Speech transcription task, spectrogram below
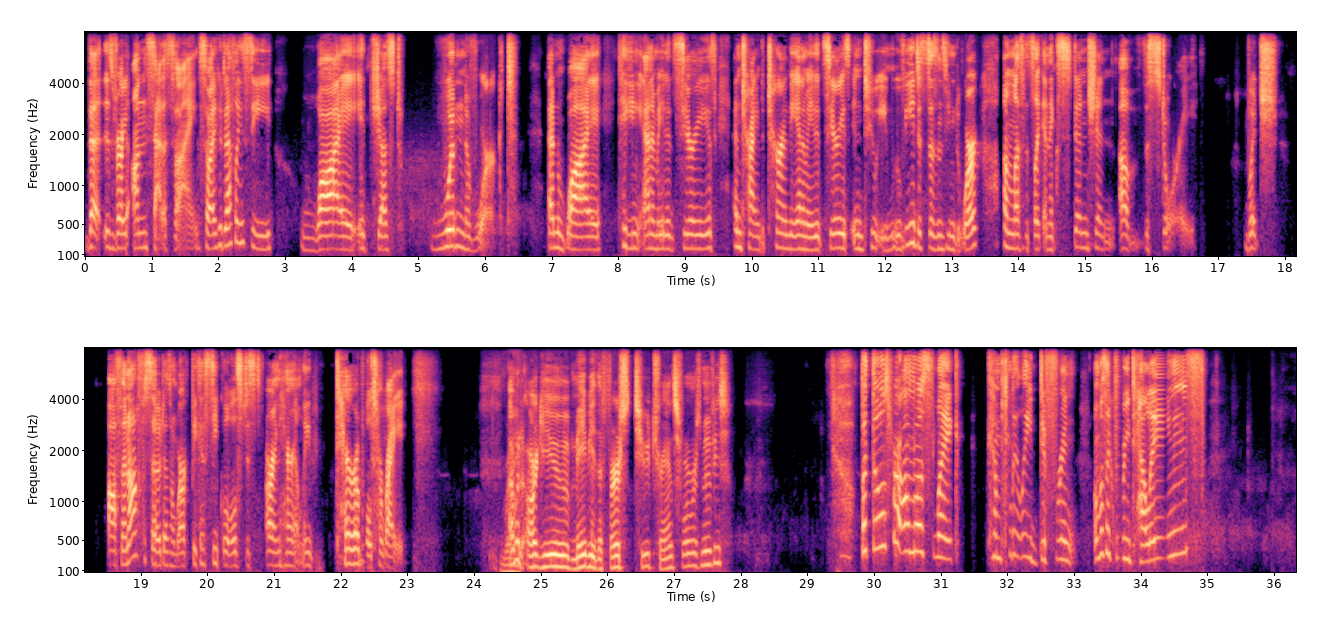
that is very unsatisfying. So i could definitely see why it just wouldn't have worked and why taking animated series and trying to turn the animated series into a movie just doesn't seem to work unless it's like an extension of the story, which often also doesn't work because sequels just are inherently terrible to write. right. I would argue maybe the first two Transformers movies. But those were almost like completely different, almost like retellings.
